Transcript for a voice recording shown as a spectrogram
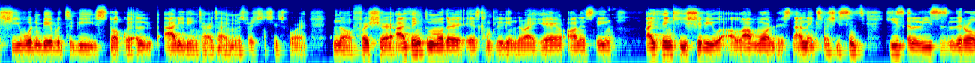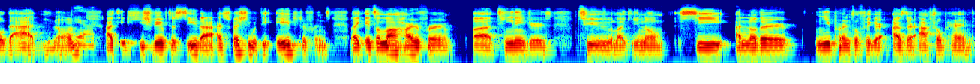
she wouldn't be able to be stuck with Addie the entire time, especially since she's four. No, for sure. I think the mother is completely in the right here, honestly. I think he should be a lot more understanding, especially since he's Elise's literal dad, you know? Yeah. I think he should be able to see that, especially with the age difference. Like it's a lot harder for uh teenagers to like, you know, see another new parental figure as their actual parent.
